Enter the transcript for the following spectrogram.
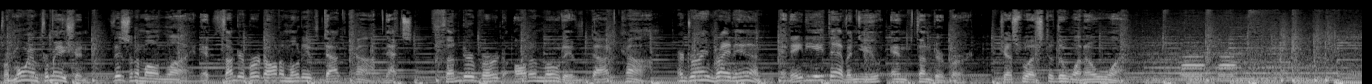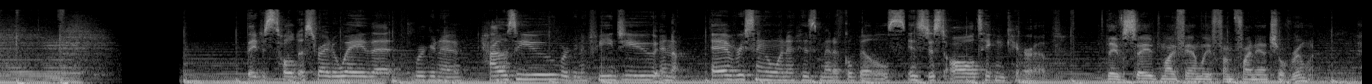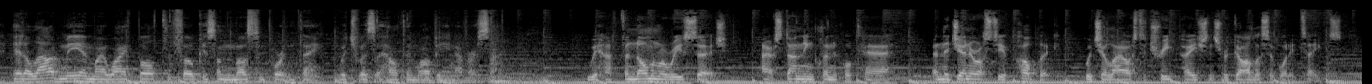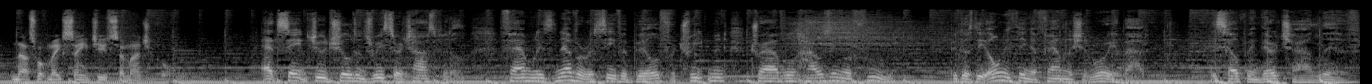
For more information, visit them online at ThunderbirdAutomotive.com. That's ThunderbirdAutomotive.com. Or drive right in at 88th Avenue and Thunderbird, just west of the 101. They just told us right away that we're going to house you, we're going to feed you, and every single one of his medical bills is just all taken care of. They've saved my family from financial ruin. It allowed me and my wife both to focus on the most important thing, which was the health and well being of our son. We have phenomenal research, outstanding clinical care, and the generosity of public, which allow us to treat patients regardless of what it takes. And that's what makes St. Jude so magical. At St. Jude Children's Research Hospital, families never receive a bill for treatment, travel, housing, or food because the only thing a family should worry about is helping their child live.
